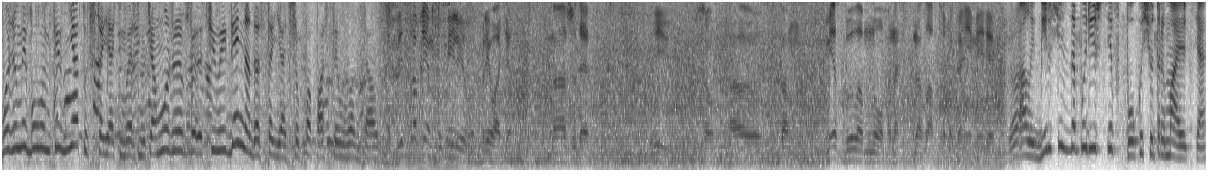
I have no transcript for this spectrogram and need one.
Може, ми будемо півдня тут стоять мерзнуть, а може цілий день треба стояти, щоб попасти в вокзал. Без проблем купили в привате на ЖД. И все. там мест было много на, на завтра, по крайней мере. Але більшість запоріжців поки що тримаються,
